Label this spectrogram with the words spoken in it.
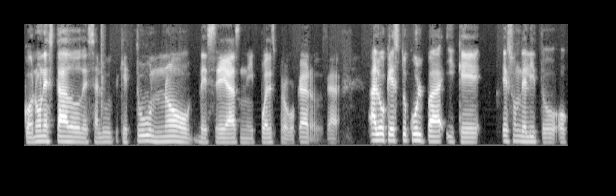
con un estado de salud que tú no deseas ni puedes provocar. O sea, algo que es tu culpa y que es un delito o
